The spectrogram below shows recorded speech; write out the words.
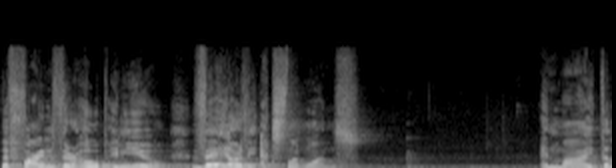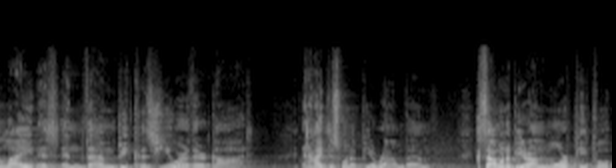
That find their hope in you. They are the excellent ones. And my delight is in them because you are their God. And I just want to be around them because I want to be around more people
